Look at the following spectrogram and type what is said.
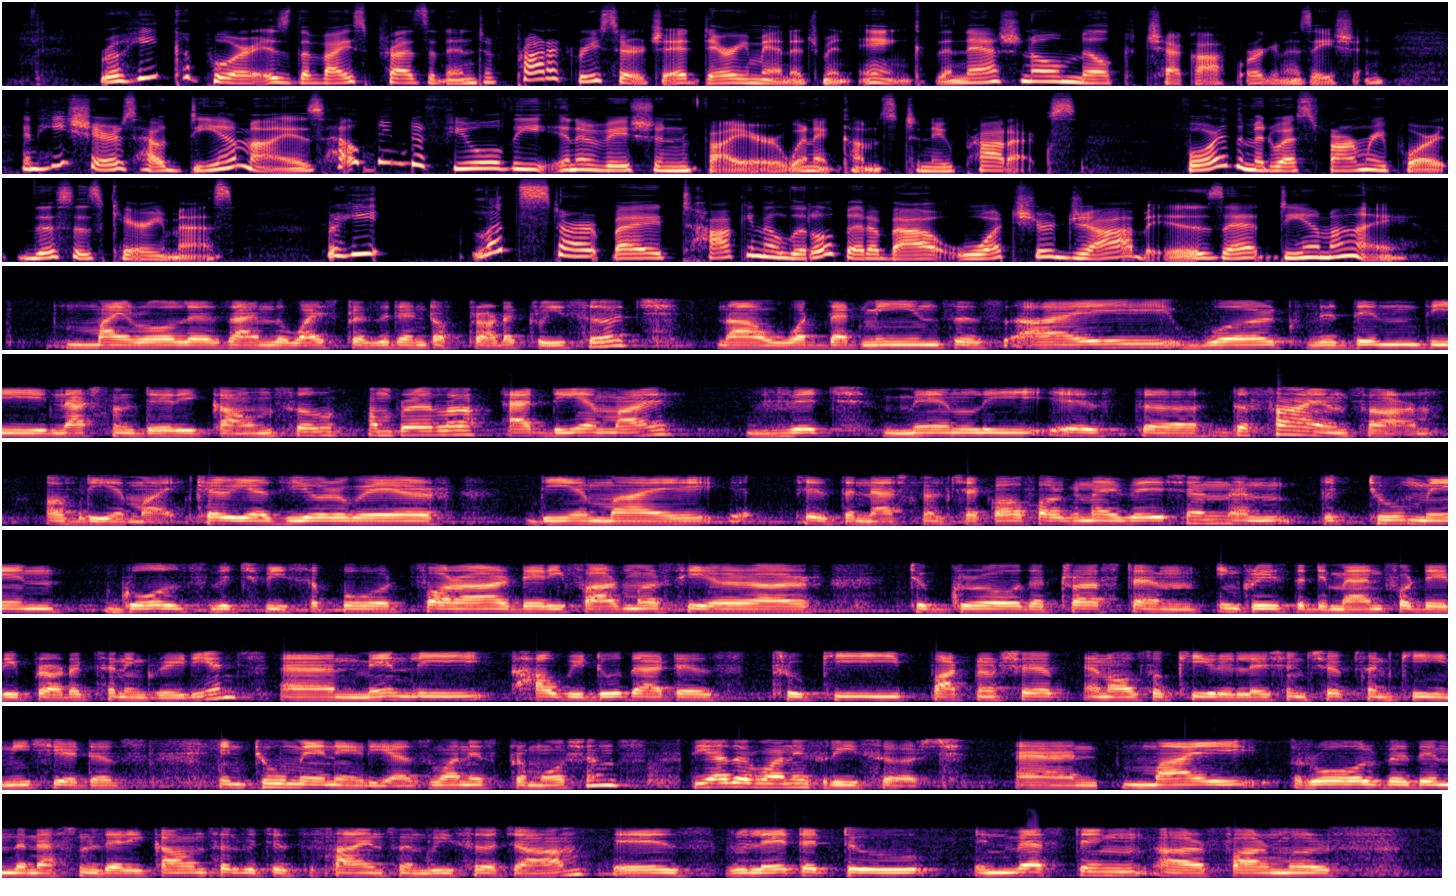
Rohit Kapoor is the Vice President of Product Research at Dairy Management Inc., the National Milk Checkoff Organization, and he shares how DMI is helping to fuel the innovation fire when it comes to new products. For the Midwest Farm Report, this is Carrie Mess. Rohit, let's start by talking a little bit about what your job is at DMI my role is I'm the vice president of product research. Now, what that means is I work within the National Dairy Council umbrella at DMI, which mainly is the, the science arm of DMI. Carrie, as you're aware, DMI is the National Checkoff Organization, and the two main goals which we support for our dairy farmers here are to grow the trust and increase the demand for dairy products and ingredients. And mainly, how we do that is through key partnership and also key relationships and key initiatives in two main areas. One is promotions, the other one is research. And my role within the National Dairy Council, which is the science and research arm, is related to investing our farmers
